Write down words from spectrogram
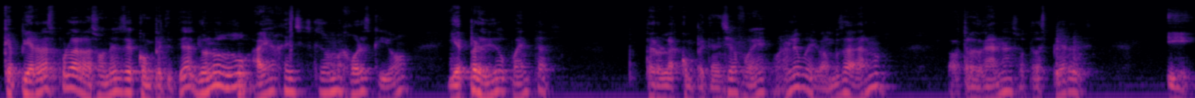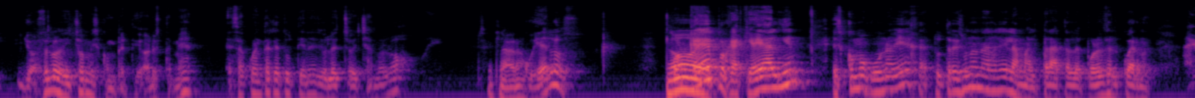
que pierdas por las razones de competitividad. Yo no dudo, hay agencias que son mejores que yo y he perdido cuentas. Pero la competencia fue, órale, güey, vamos a darnos. Otras ganas, otras pierdes. Y yo se lo he dicho a mis competidores también. Esa cuenta que tú tienes, yo le estoy echando el ojo, güey. Sí, claro. Cuídalos. No, ¿Por qué? eh, Porque aquí hay alguien, es como con una vieja. Tú traes una nalga y la maltratas, le pones el cuerno. Hay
